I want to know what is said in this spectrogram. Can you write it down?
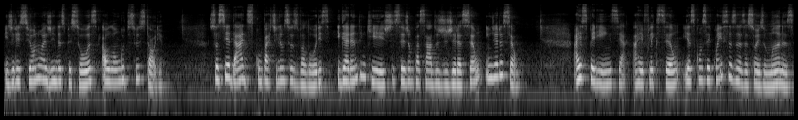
e direciona o agir das pessoas ao longo de sua história. Sociedades compartilham seus valores e garantem que estes sejam passados de geração em geração. A experiência, a reflexão e as consequências das ações humanas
